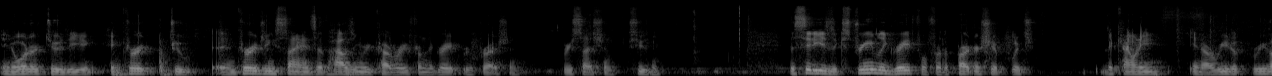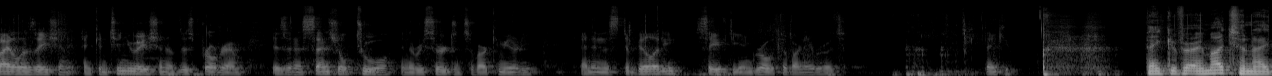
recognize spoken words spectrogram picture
in order to the encourage, to encouraging signs of housing recovery from the Great Repression, recession. Excuse me. The city is extremely grateful for the partnership which the county in our re revitalization and continuation of this program is an essential tool in the resurgence of our community and in the stability, safety, and growth of our neighborhoods. Thank you. Thank you very much, and I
